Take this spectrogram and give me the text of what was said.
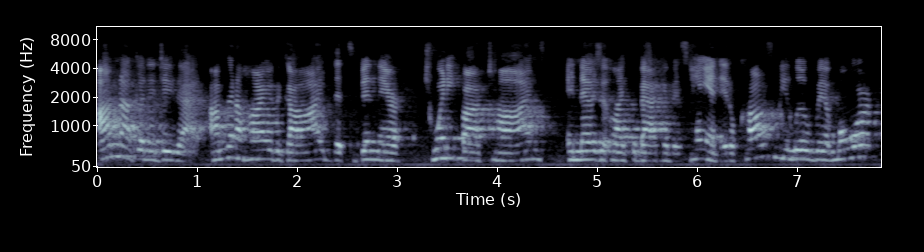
I'm not going to do that. I'm going to hire the guide that's been there 25 times and knows it like the back of his hand. It'll cost me a little bit more,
